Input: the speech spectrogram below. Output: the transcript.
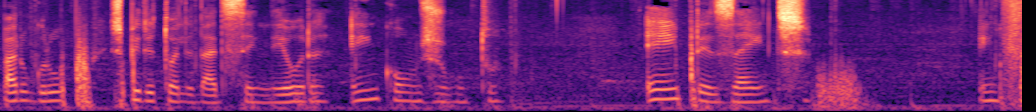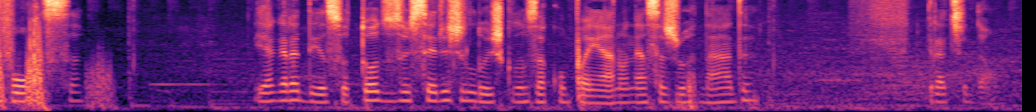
para o grupo Espiritualidade Sem Neura em conjunto em presente, em força. E agradeço a todos os seres de luz que nos acompanharam nessa jornada. Gratidão.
